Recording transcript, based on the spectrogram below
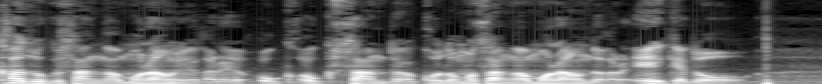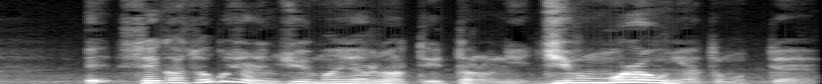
家族さんがもらうんやから、奥奥さんとか子供さんがもらうんだからええけど、え、生活保護者に10万やるなって言ったのに、自分もらうんやと思って、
